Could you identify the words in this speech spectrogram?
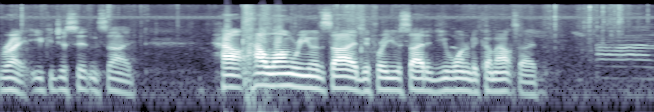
Right, you could just sit inside. How how long were you inside before you decided you wanted to come outside? Um,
